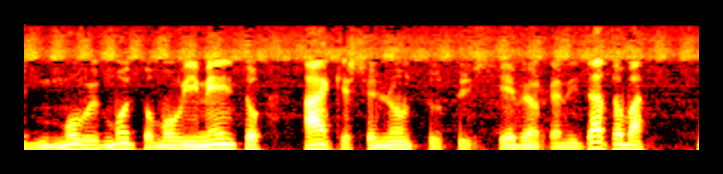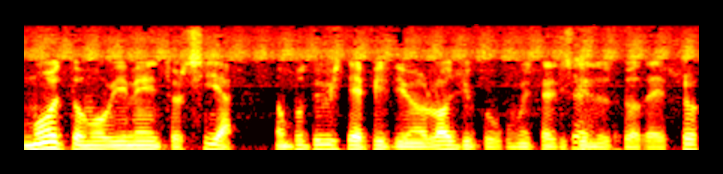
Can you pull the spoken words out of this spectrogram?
molto movimento, anche se non tutto insieme organizzato, ma molto movimento sia da un punto di vista epidemiologico, come stai dicendo certo. tu adesso,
